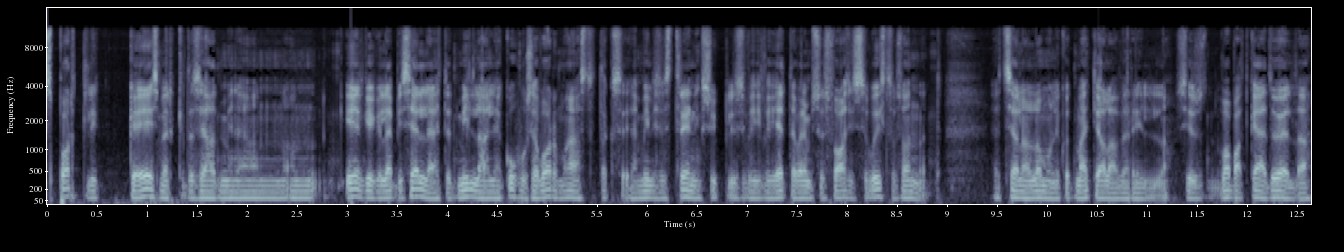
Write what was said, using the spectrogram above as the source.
sportlike eesmärkide seadmine on, on eelkõige läbi selle, et, et millal ja kuhu see vorm ajastatakse ja millises treeningtsüklis või, või ettevalmistusfaasis see võistlus on, et et seal on loomulikult Mati Alaveril noh, sisuliselt vabad käed öelda,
